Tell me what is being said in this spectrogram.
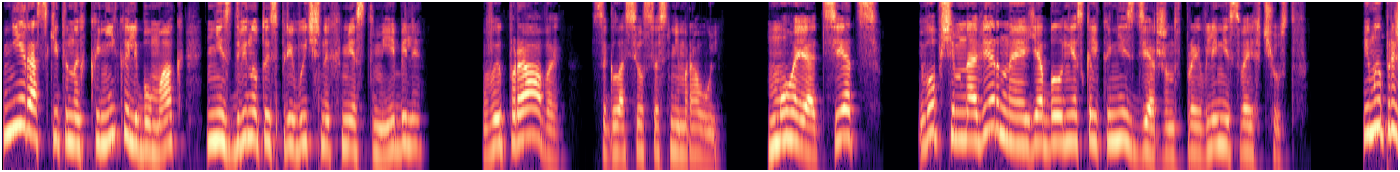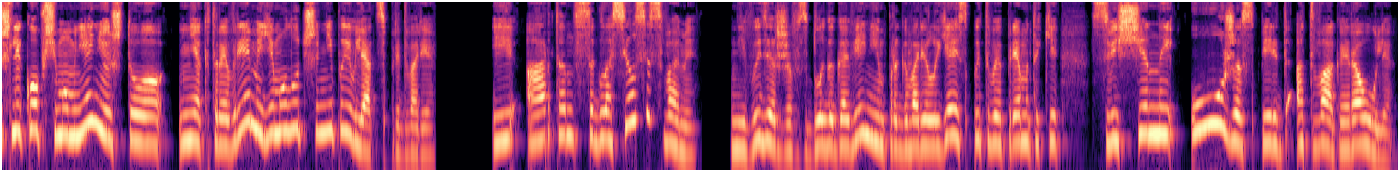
Ни раскиданных книг или бумаг, ни сдвинутой с привычных мест мебели. «Вы правы», — согласился с ним Рауль. «Мой отец в общем, наверное, я был несколько не сдержан в проявлении своих чувств. И мы пришли к общему мнению, что некоторое время ему лучше не появляться при дворе. И Артон согласился с вами? Не выдержав, с благоговением проговорила я, испытывая прямо-таки священный ужас перед отвагой Рауля.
